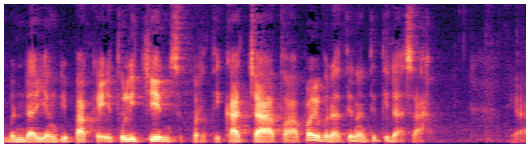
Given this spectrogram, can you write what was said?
benda yang dipakai itu licin seperti kaca atau apa ya berarti nanti tidak sah ya.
